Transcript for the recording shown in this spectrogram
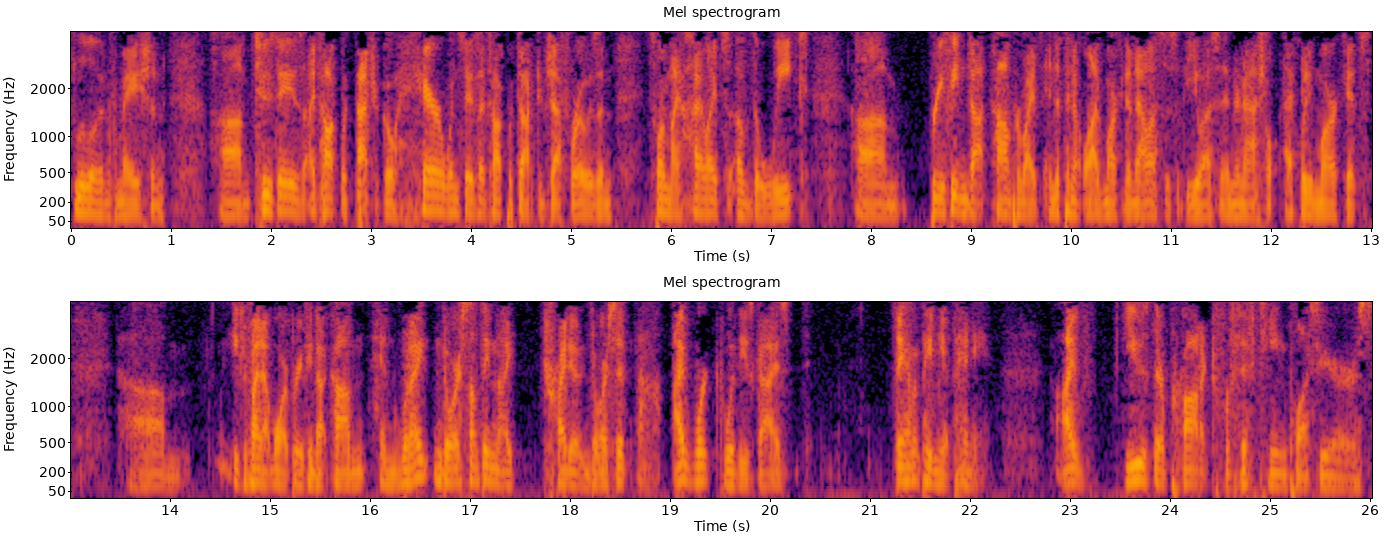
slew of information. Um, Tuesdays, I talk with Patrick O'Hare. Wednesdays, I talk with Dr. Jeff Rosen. It's one of my highlights of the week. Um, briefing.com provides independent live market analysis of the U.S. and international equity markets. Um, you can find out more at briefing.com. And when I endorse something, I try to endorse it. I've worked with these guys. They haven't paid me a penny. I've used their product for 15 plus years.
